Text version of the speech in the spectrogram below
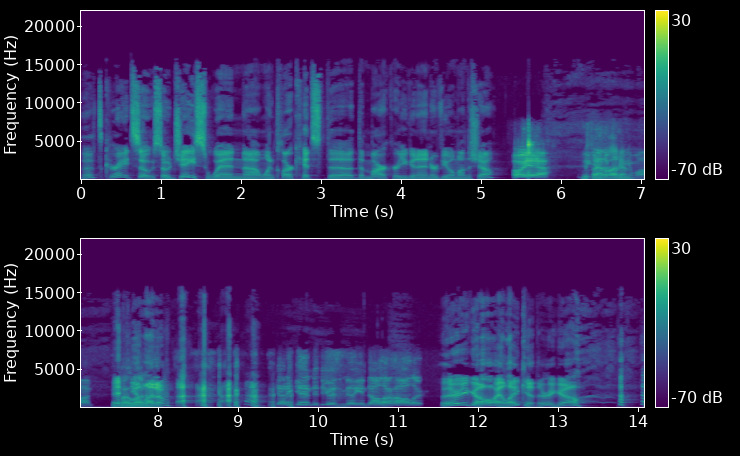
That's great. So so Jace, when uh, when Clark hits the the mark, are you going to interview him on the show? Oh yeah, if I let him. him. on. If I let, let him. him. Got to get him to do his million dollar holler. There you go. Oh, I like it. There you go.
